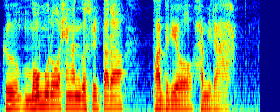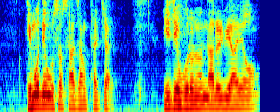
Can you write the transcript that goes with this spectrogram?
그 몸으로 행한 것을 따라 받으려 함이라. 디모데후서 4장 8절. 이제 후로는 나를 위하여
